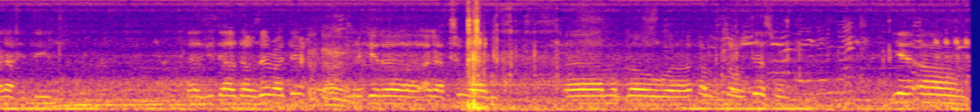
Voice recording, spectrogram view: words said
I got. That, that, that was it right there. Let me get uh, I got two of them. Uh, I'm gonna go. Uh, I'm gonna go with this one. Yeah. Um.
